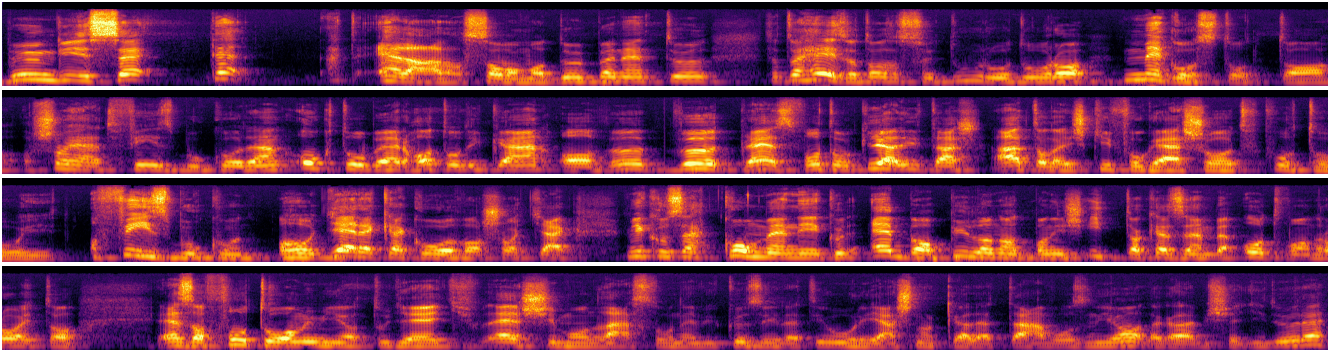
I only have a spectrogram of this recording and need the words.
böngésze, de hát eláll a szavam a döbbenettől. Tehát a helyzet az, hogy Dúró Dóra megosztotta a saját Facebook oldalán október 6-án a World Press fotókiállítás általa is kifogásolt fotóit. A Facebookon, ahol gyerekek olvashatják, méghozzá komment nélkül, ebbe a pillanatban is itt a kezembe ott van rajta ez a fotó, ami miatt ugye egy Elsimon László nevű közéleti óriásnak kellett távoznia, legalábbis egy időre.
